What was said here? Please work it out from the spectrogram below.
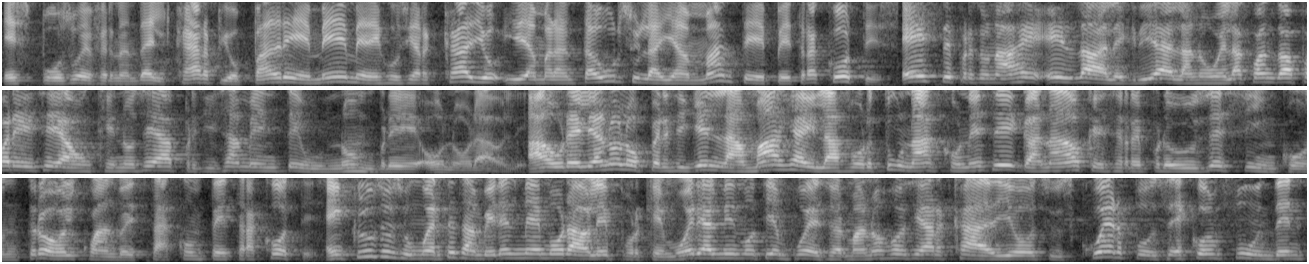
esposo de Fernanda del Carpio, padre de Meme, de José Arcadio y de Amaranta Úrsula y amante de Petra Cotes. Este personaje es la alegría de la novela cuando aparece, aunque no sea precisamente un hombre honorable. A Aureliano lo persiguen la magia y la fortuna con ese ganado que se reproduce sin control cuando está con Petra Cotes. E incluso su muerte también es memorable porque muere al mismo tiempo de su hermano José Arcadio, sus cuerpos se confunden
